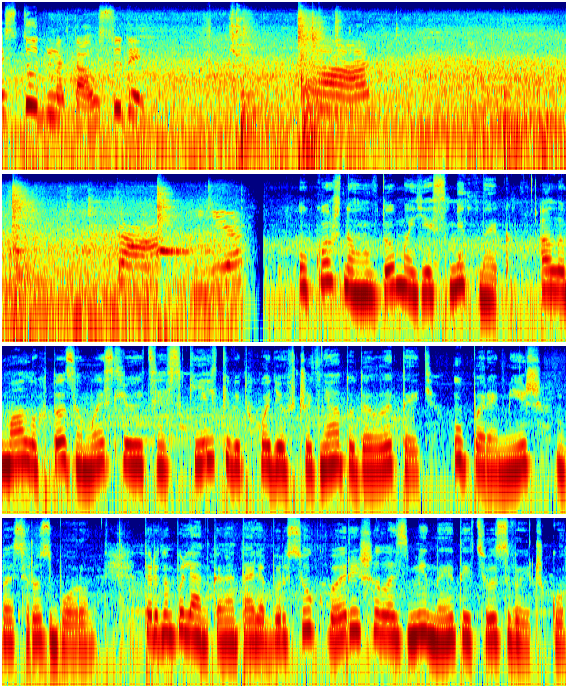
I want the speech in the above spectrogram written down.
Ось тут метал, сюди. Так. Так, є. У кожного вдома є смітник, але мало хто замислюється, скільки відходів щодня туди летить у переміж без розбору. Тернополянка Наталя Борсук вирішила змінити цю звичку.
